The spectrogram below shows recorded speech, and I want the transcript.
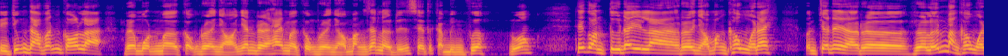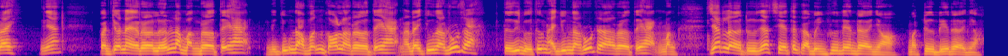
thì chúng ta vẫn có là R1M cộng R nhỏ nhân R2M cộng R nhỏ bằng ZL trừ ZC tất cả bình phương đúng không? Thế còn từ đây là R nhỏ bằng không ở đây, còn chỗ đây là R R lớn bằng không ở đây nhé. Còn chỗ này R lớn là bằng R tới hạn thì chúng ta vẫn có là R tới hạn ở đây chúng ta rút ra. Từ cái biểu thức này chúng ta rút ra R tới hạn bằng ZL trừ ZC tất cả bình phương trên R nhỏ mà trừ đi R nhỏ.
